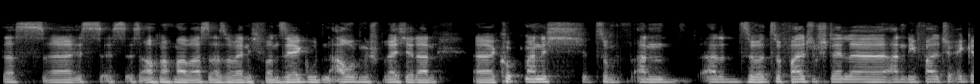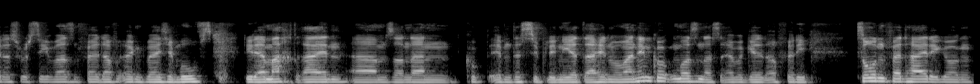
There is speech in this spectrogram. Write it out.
Das äh, ist, ist, ist auch nochmal was. Also wenn ich von sehr guten Augen spreche, dann äh, guckt man nicht zum, an, an, zur, zur falschen Stelle an die falsche Ecke des Receivers und fällt auf irgendwelche Moves, die der macht, rein, ähm, sondern guckt eben diszipliniert dahin, wo man hingucken muss. Und dasselbe gilt auch für die Zonenverteidigung,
